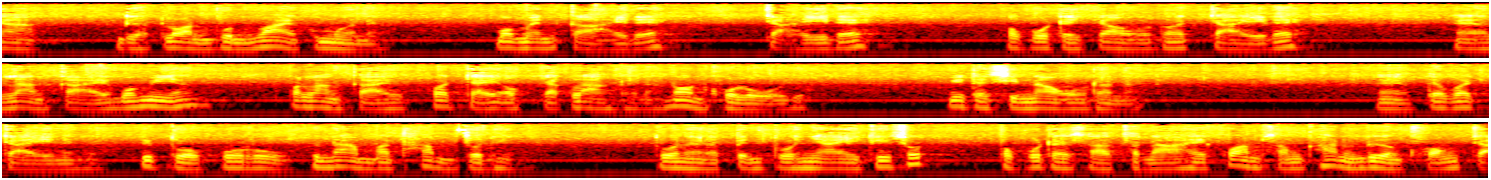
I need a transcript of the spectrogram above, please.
ยาก เดือดร้อนวุ่นวายกูเมือเนี่ยโมเมนต์กายเด้ ใจเด้พระพุทธเจ้าว่าใจเด้ร่างกายบ่มียังเพราะร่างกายพราะใจออกจากร่างเลยนะนอนโคโลอยู่ มีแต่สีเนาเท่านั้นแต่ว่าใจเนี่ยคือตัวผู้รู้คือน้ามาถ้ำตัวนี้ ตัวนี้เป็นตัวใหญ่ที่สุดพระพุทธศาสนาให้ความสำคัญเรื่องของใจ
